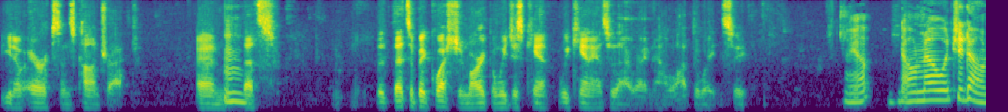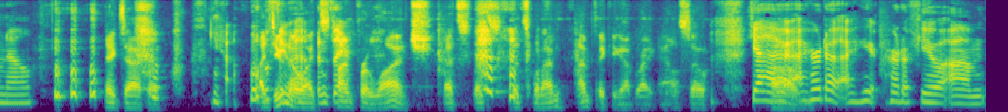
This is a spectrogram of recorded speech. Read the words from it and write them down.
you know, Ericsson's contract? And Mm. that's that- that's a big question mark, and we just can't we can't answer that right now. We'll have to wait and see. Yep. Don't know what you don't know. Exactly. Yeah. I we'll do know it's there. time for lunch. That's that's that's what I'm I'm thinking of right now. So Yeah, I, I um, heard a I he- heard a few um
